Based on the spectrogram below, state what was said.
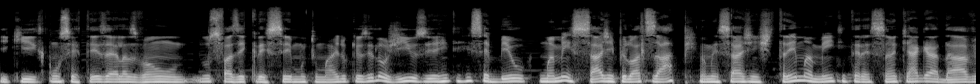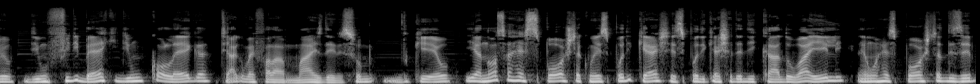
e que com certeza elas vão nos fazer crescer muito mais do que os elogios e a gente recebeu uma mensagem pelo WhatsApp, uma mensagem extremamente interessante e agradável de um feedback de um colega. O Tiago vai falar mais dele sobre, do que eu. E a nossa resposta com esse podcast, esse podcast é dedicado a ele, é uma resposta a dizer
